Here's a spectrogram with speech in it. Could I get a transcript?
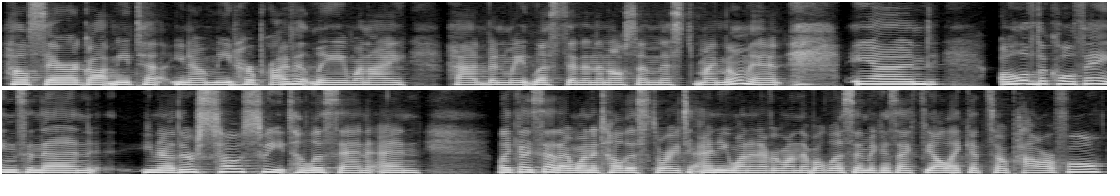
how Sarah got me to, you know, meet her privately when I had been waitlisted and then also missed my moment and all of the cool things. And then, you know, they're so sweet to listen and, like I said, I want to tell this story to anyone and everyone that will listen because I feel like it's so powerful.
